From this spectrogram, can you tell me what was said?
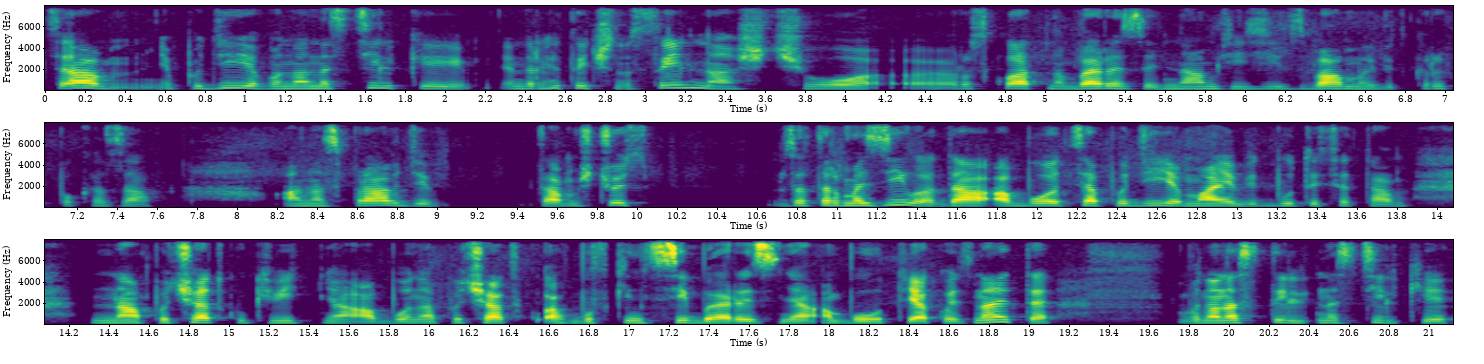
ця подія вона настільки енергетично сильна, що е, розклад на березень нам її з вами відкрив, показав. А насправді там щось затормозило, да? або ця подія має відбутися там на початку квітня, або на початку, або в кінці березня, або от якось, знаєте, вона настільки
